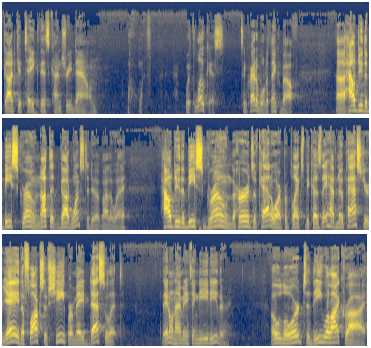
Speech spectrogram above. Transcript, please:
God could take this country down with, with locusts. It's incredible to think about. Uh, how do the beasts groan? Not that God wants to do it, by the way. How do the beasts groan? The herds of cattle are perplexed because they have no pasture. Yea, the flocks of sheep are made desolate. They don't have anything to eat either. O Lord, to thee will I cry,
